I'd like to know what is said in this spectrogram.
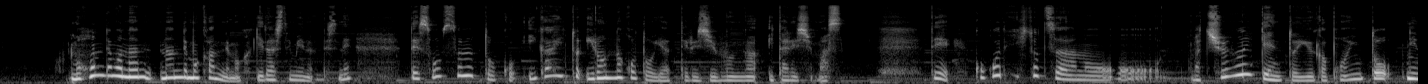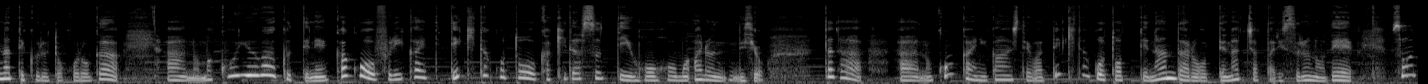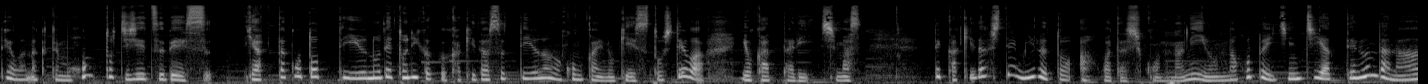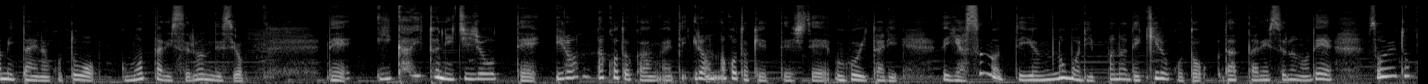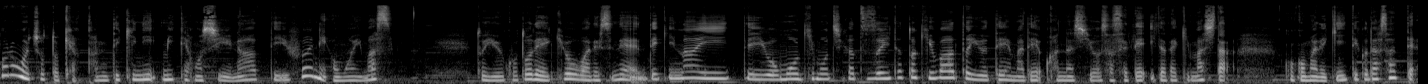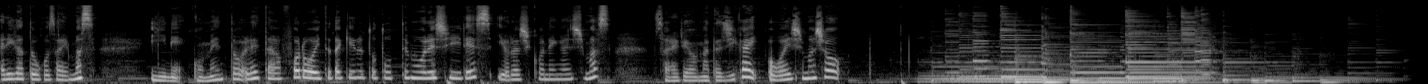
もう本でも何何でもかんでも書き出してみるんですね。でそうするとこう意外といろんなことをやってる自分がいたりします。でここで一つあの、まあ、注意点というかポイントになってくるところがあの、まあ、こういうワークってね過去を振り返ってできたことを書き出すっていう方法もあるんですよ。ただあの今回に関してはできたことって何だろうってなっちゃったりするのでそうではなくても本当事実ベースやったことっていうのでとにかく書き出すっていうのが今回のケースとしては良かったりします。で書き出してみるとあ私こんなにいろんなこと一日やってるんだなみたいなことを思ったりするんですよ。で意外と日常っていろんなこと考えていろんなこと決定して動いたりで休むっていうのも立派なできることだったりするのでそういうところをちょっと客観的に見てほしいなっていうふうに思います。ということで今日はですねできないっていう思う気持ちが続いた時はというテーマでお話をさせていただきました。ここまで聞いてくださってありがとうございます。いいね、コメント、レター、フォローいただけるととっても嬉しいです。よろしくお願いします。それではまた次回お会いしましょう。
